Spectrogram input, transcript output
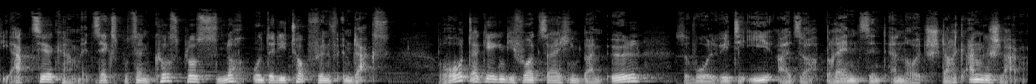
Die Aktie kam mit 6% Kursplus noch unter die Top 5 im DAX. Rot dagegen die Vorzeichen beim Öl, sowohl WTI als auch Brent sind erneut stark angeschlagen.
